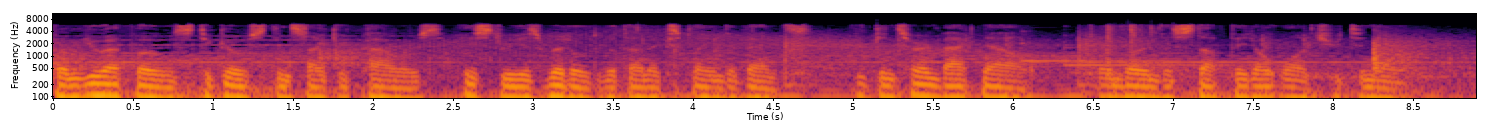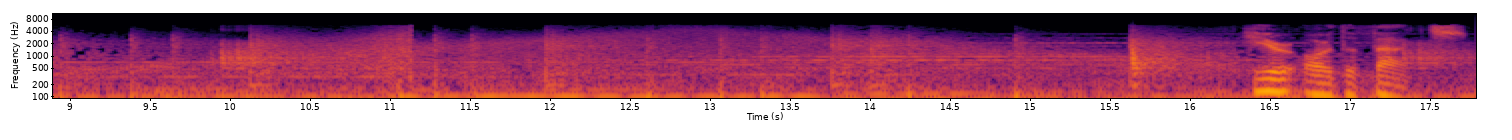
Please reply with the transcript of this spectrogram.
From UFOs to ghost and psychic powers, history is riddled with unexplained events. You can turn back now and learn the stuff they don't want you to know. Here are the facts.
